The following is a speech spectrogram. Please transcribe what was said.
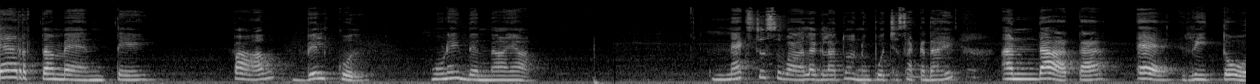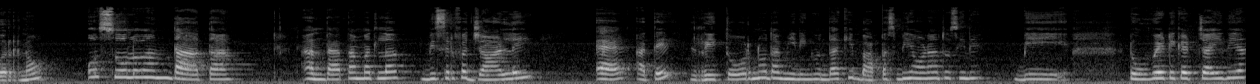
certamente ਭਾਵ ਬਿਲਕੁਲ ਹੁਣੇ ਦਿਨਾ ਆ ਨੈਕਸਟ ਸਵਾਲ ਅਗਲਾ ਤੁਹਾਨੂੰ ਪੁੱਛ ਸਕਦਾ ਹੈ। ਅੰਦਾਤਾ è ritorno ਉਹ ਸੋਲੋ ਅੰਦਾਤਾ। ਅੰਦਾਤਾ ਮਤਲਬ ਵੀ ਸਿਰਫ ਜਾਣ ਲਈ ਹੈ ਅਤੇ ਰਿਟੋਰਨੋ ਦਾ ਮੀਨਿੰਗ ਹੁੰਦਾ ਕਿ ਵਾਪਸ ਵੀ ਆਉਣਾ ਤੁਸੀਂ ਨੇ, ਵੀ ਟੂ ਵੇ ਟਿਕਟ ਚਾਹੀਦੀ ਆ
